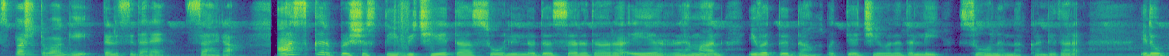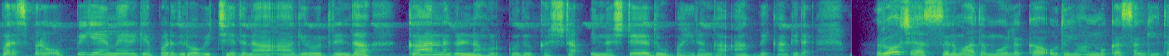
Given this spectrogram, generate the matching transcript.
ಸ್ಪಷ್ಟವಾಗಿ ತಿಳಿಸಿದರೆ ಸಾಯ್ರಾ ಆಸ್ಕರ್ ಪ್ರಶಸ್ತಿ ವಿಜೇತ ಸೋಲಿಲ್ಲದ ಸರದಾರ ಎ ಆರ್ ರೆಹಮಾನ್ ಇವತ್ತು ದಾಂಪತ್ಯ ಜೀವನದಲ್ಲಿ ಸೋಲನ್ನು ಕಂಡಿದ್ದಾರೆ. ಇದು ಪರಸ್ಪರ ಒಪ್ಪಿಗೆಯ ಮೇರೆಗೆ ಪಡೆದಿರೋ ವಿಚ್ಛೇದನ ಆಗಿರೋದ್ರಿಂದ ಕಾರಣಗಳನ್ನ ಹುಡುಕೋದು ಕಷ್ಟ. ಇನ್ನಷ್ಟೇ ಅದು ಬಹಿರಂಗ ಆಗಬೇಕಾಗಿದೆ. ರೋಜಾ ಸಿನಿಮಾದ ಮೂಲಕ ಉದಯೋನ್ಮುಖ ಸಂಗೀತ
